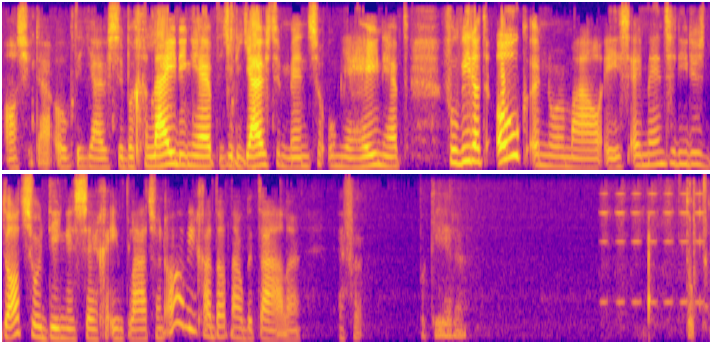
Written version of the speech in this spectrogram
als je daar ook de juiste begeleiding hebt. Dat je de juiste mensen om je heen hebt. Voor wie dat ook een normaal is. En mensen die dus dat soort dingen zeggen in plaats van: oh, wie gaat dat nou betalen? Even parkeren. Top.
